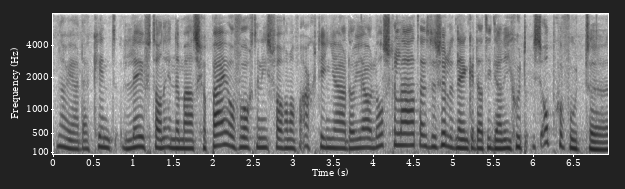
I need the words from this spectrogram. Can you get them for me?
Nou ja, dat kind leeft dan in de maatschappij of wordt in ieder geval vanaf 18 jaar door jou losgelaten. En ze zullen denken dat hij dan niet goed is opgevoed, eh,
